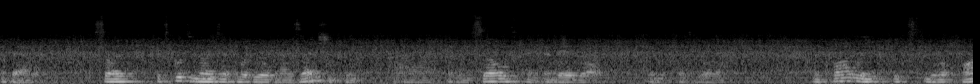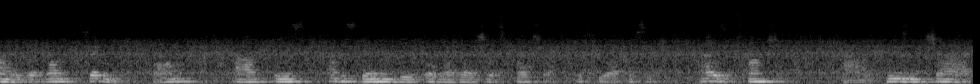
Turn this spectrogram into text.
about it. So it's good to know exactly what the organisation thinks of themselves and, and their role in it as well. And finally, it's well, not finally, but one second farm um, is understanding the organisation, its culture, its bureaucracy. How does it function? Uh, who's in charge?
